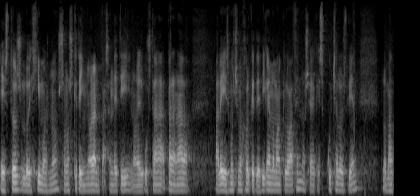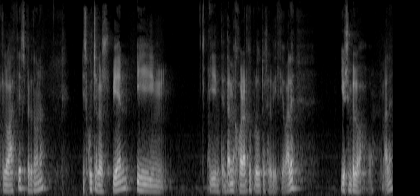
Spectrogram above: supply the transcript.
estos, lo dijimos, ¿no? Son los que te ignoran, pasan de ti, no les gusta para nada, ¿vale? Y es mucho mejor que te digan lo mal que lo hacen, o sea, que escúchalos bien, lo mal que lo haces, perdona, escúchalos bien y, y intenta mejorar tu producto o servicio, ¿vale? Yo siempre lo hago, ¿vale?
